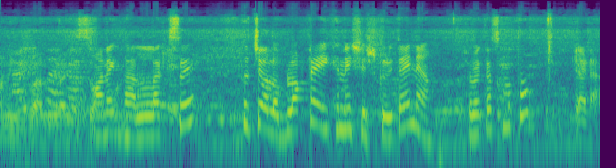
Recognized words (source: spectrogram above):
অনেক ভালো লাগছে। অনেক ভালো লাগছে। তো চলো ব্লগটা এখানে শেষ করি তাই না? সবাই কাছে মতো টাটা।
